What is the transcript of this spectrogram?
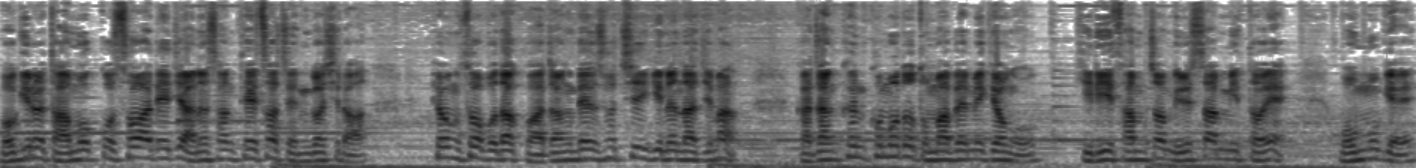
먹이를 다 먹고 소화되지 않은 상태에서 잰 것이라 평소보다 과장된 수치이기는 하지만 가장 큰 코모도 도마뱀의 경우 길이 3.13m에 몸무게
